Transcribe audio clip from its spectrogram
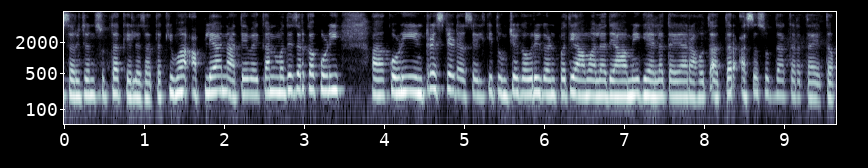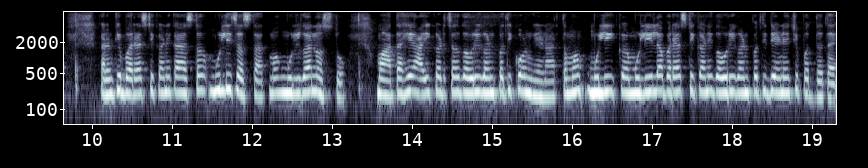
विसर्जन सुद्धा केलं जातं. किंवा आपल्या नातेवाईकांमध्ये जर का कोणी कोणी इंटरेस्टेड असेल की तुमचे गौरी गणपती आम्हाला द्या आम्ही घ्यायला तयार आहोत तर असं सुद्धा करता येतं. कारण की बऱ्याच ठिकाणी काय असतं मुलीच असतात मग मुलगा नसतो. मग आता हे आईकडचं गौरी गणपती कोण घेणार? तर मग मुली मुलीला बऱ्याच ठिकाणी गौरी गणपती देण्याची पद्धत आहे.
